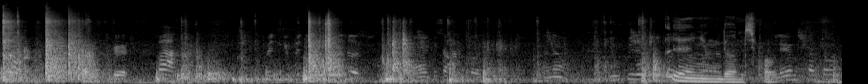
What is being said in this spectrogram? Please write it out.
ano. Pa. Pipitik ko. Lagay ko sa kanton. Ano? Yung pinag... Ayan yung sa kanton.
